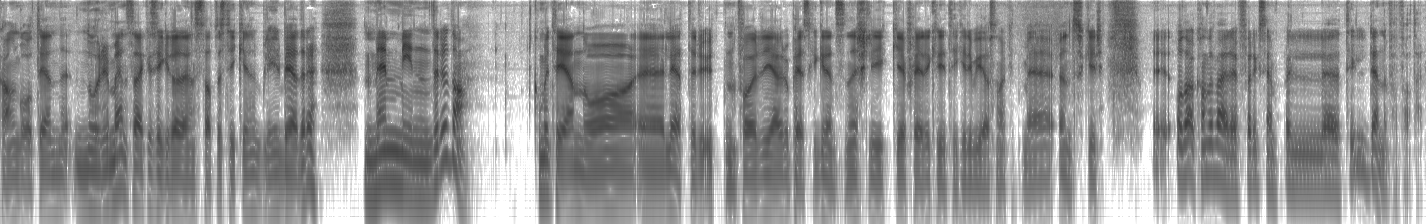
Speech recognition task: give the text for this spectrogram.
kan gå til en nordmenn, så det er ikke sikkert at den statistikken blir bedre. Med mindre da komiteen nå eh, leter utenfor de europeiske grensene, slik flere kritikere vi har snakket med ønsker. Eh, og da kan det være f.eks. til denne forfatteren.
